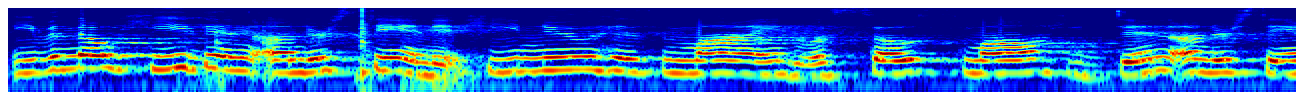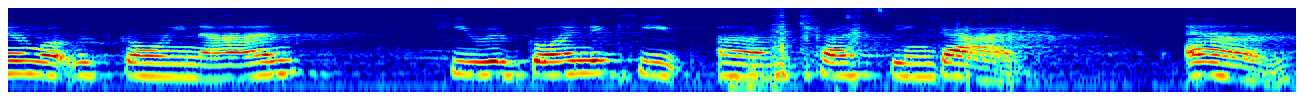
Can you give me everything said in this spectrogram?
even though he didn't understand it, he knew his mind was so small. He didn't understand what was going on. He was going to keep um, trusting God. Um,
